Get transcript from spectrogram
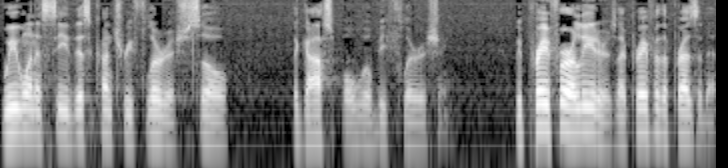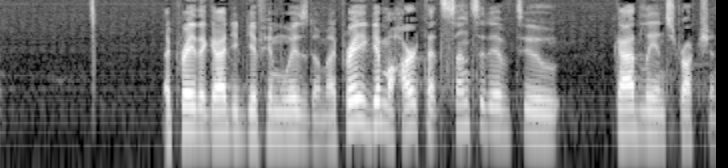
we want to see this country flourish so the gospel will be flourishing. We pray for our leaders. I pray for the president. I pray that God, you'd give him wisdom. I pray you'd give him a heart that's sensitive to godly instruction.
